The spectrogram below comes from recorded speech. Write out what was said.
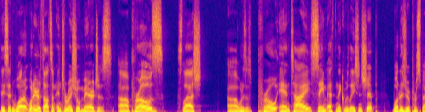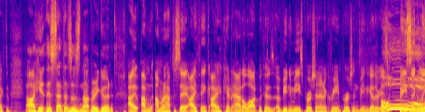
They said, "What what are your thoughts on interracial marriages? Uh, pros slash uh, what is this? Pro anti same ethnic relationship." What is your perspective? Uh, his, his sentence is not very good. I, I'm, I'm gonna have to say I think I can add a lot because a Vietnamese person and a Korean person being together is Oh! basically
